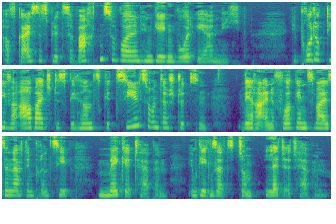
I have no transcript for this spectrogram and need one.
Auf Geistesblitze warten zu wollen hingegen wohl eher nicht. Die produktive Arbeit des Gehirns gezielt zu unterstützen, wäre eine Vorgehensweise nach dem Prinzip Make it happen im Gegensatz zum Let it happen.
